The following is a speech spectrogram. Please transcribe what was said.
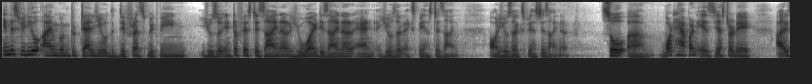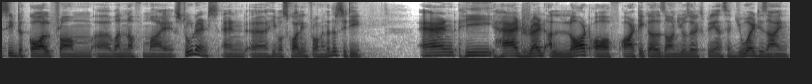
In this video, I am going to tell you the difference between user interface designer, UI designer, and user experience design or user experience designer. So um, what happened is yesterday I received a call from uh, one of my students and uh, he was calling from another city and he had read a lot of articles on user experience and UI design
